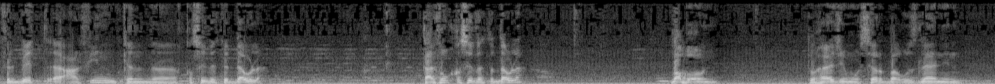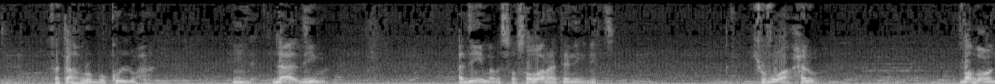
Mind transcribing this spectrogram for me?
في البيت عارفين كان قصيدة الدولة؟ تعرفون قصيدة الدولة؟ ضبع تهاجم سرب غزلان فتهرب كلها. لا قديمة. قديمة بس بصورها تاني جديد. شوفوها حلوة. ضبع.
